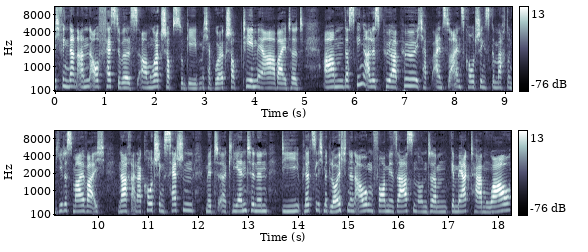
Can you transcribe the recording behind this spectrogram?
ich fing dann an, auf Festivals ähm, Workshops zu geben. Ich habe Workshop-Themen erarbeitet. Ähm, das ging alles peu à peu. Ich habe eins zu eins Coachings gemacht und jedes Mal war ich nach einer Coaching-Session mit äh, Klientinnen, die plötzlich mit leuchtenden Augen vor mir saßen und ähm, gemerkt haben, wow,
